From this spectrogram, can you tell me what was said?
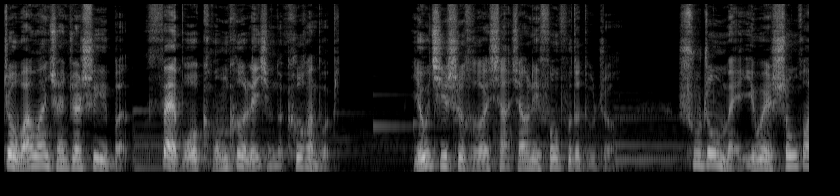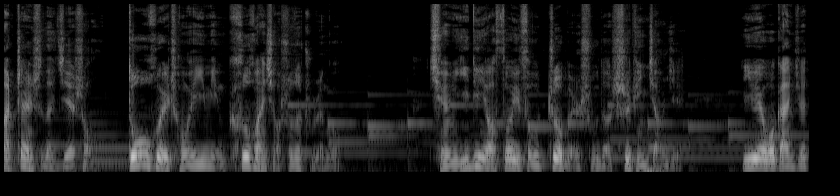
这完完全全是一本赛博朋克类型的科幻作品，尤其适合想象力丰富的读者。书中每一位生化战士的介绍都会成为一名科幻小说的主人公。请一定要搜一搜这本书的视频讲解，因为我感觉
